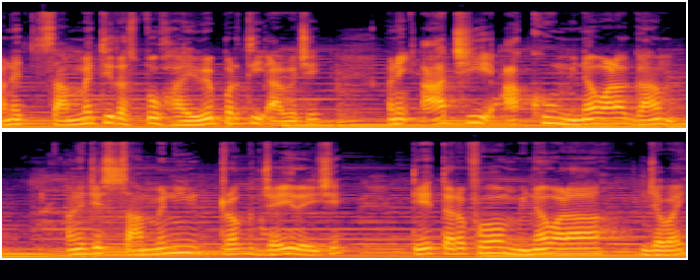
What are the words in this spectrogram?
અને સામેથી રસ્તો હાઈવે પરથી આવે છે અને આ છે આખું મીનાવાળા ગામ અને જે સામેની ટ્રક જઈ રહી છે તે તરફ મીનાવાળા જવાય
